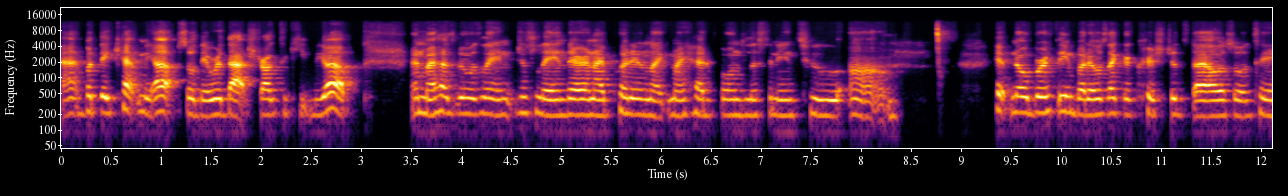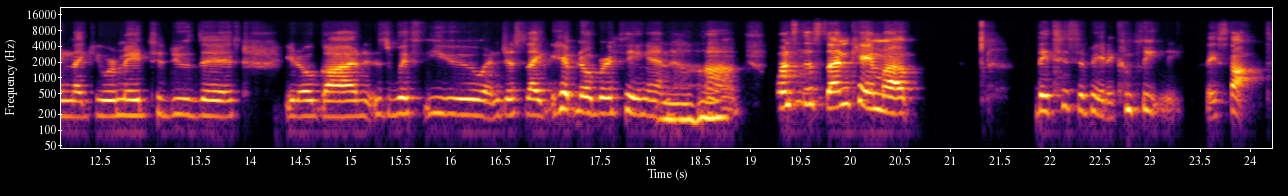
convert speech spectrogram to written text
and but they kept me up so they were that strong to keep me up. And my husband was laying just laying there and I put in like my headphones listening to um hypnobirthing, but it was like a Christian style. So it's saying like you were made to do this, you know, God is with you, and just like hypnobirthing. And mm-hmm. um, once the sun came up, they dissipated completely. They stopped.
